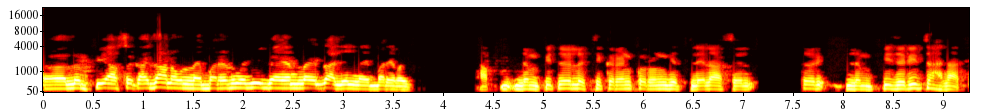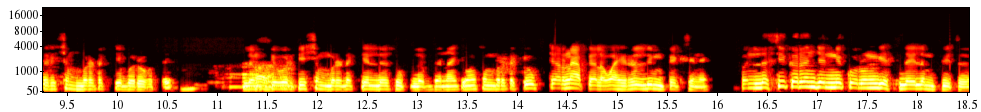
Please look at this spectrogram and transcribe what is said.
अं, लंपी असं काय जाणवलं नाही. बऱ्याच म्हणजे गायांना झालेलं नाही बऱ्यापैकी. लंपीचं लसीकरण करून घेतलेलं असेल तर लंपी जरी झाला तरी शंभर टक्के बरं होते लंपीवरती शंभर टक्के लस उपलब्ध नाही किंवा शंभर टक्के उपचार नाही आपल्याला व्हायरल इन्फेक्शन आहे. पण लसीकरण ज्यांनी करून घेतलंय लंपीचं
